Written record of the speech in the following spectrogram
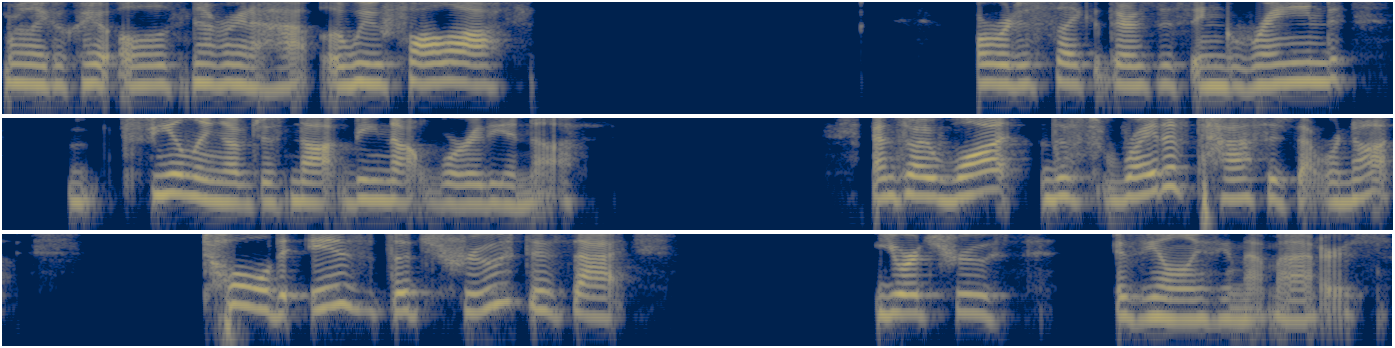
we're like, okay, well, it's never gonna happen. We fall off. Or we're just like, there's this ingrained feeling of just not being not worthy enough. And so I want this rite of passage that we're not told is the truth is that your truth is the only thing that matters.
